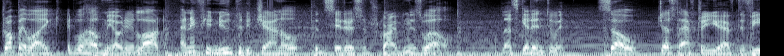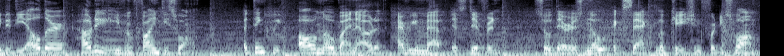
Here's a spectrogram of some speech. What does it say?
drop a like, it will help me out a lot, and if you're new to the channel, consider subscribing as well. Let's get into it. So, just after you have defeated the Elder, how do you even find the swamp? I think we all know by now that every map is different, so there is no exact location for the swamp.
